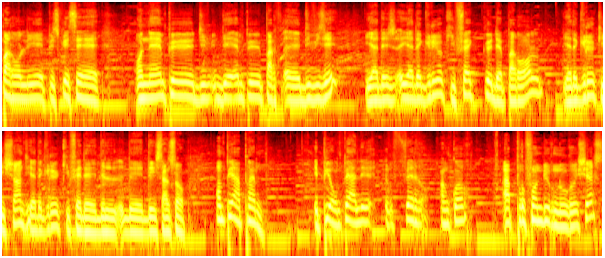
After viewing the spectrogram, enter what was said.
parolier, puisque c'est, on est un peu, des- un peu euh, divisé. Il y, a des, il y a des griots qui font que des paroles, il y a des griots qui chantent, il y a des griots qui font des, des, des- des chansons. On peut apprendre. Et puis on peut aller faire encore, approfondir nos recherches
